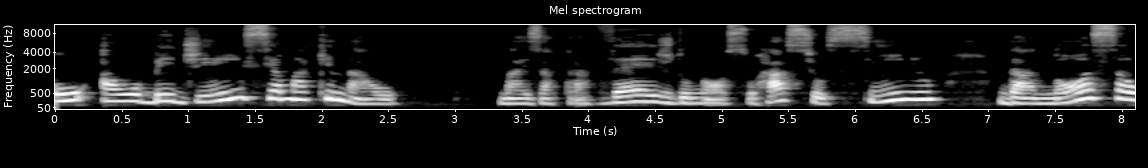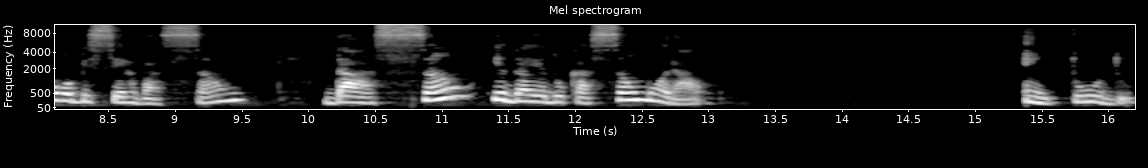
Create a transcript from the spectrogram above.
ou a obediência maquinal, mas através do nosso raciocínio, da nossa observação, da ação e da educação moral. Em tudo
